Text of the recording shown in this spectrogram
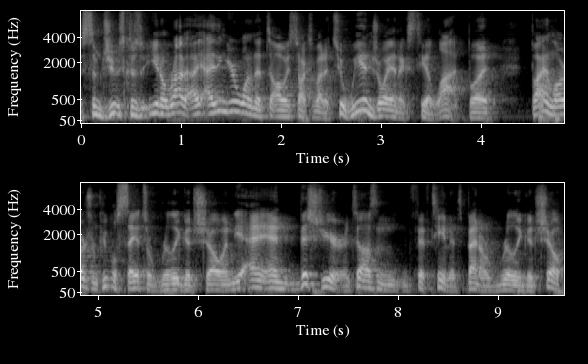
some juice because you know Rob, I, I think you're one that always talks about it too. We enjoy NXT a lot, but by and large, when people say it's a really good show, and yeah, and, and this year in 2015, it's been a really good show.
